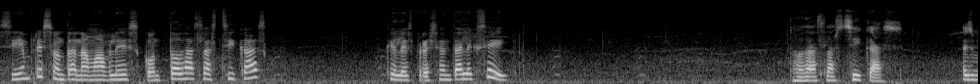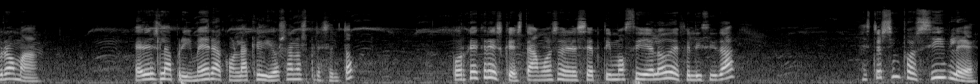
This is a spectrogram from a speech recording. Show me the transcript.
Siempre son tan amables con todas las chicas que les presenta Alexei. Todas las chicas. Es broma. Eres la primera con la que Diosa nos presentó. ¿Por qué crees que estamos en el séptimo cielo de felicidad? Esto es imposible.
